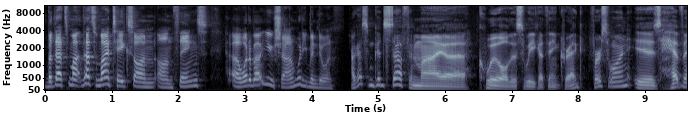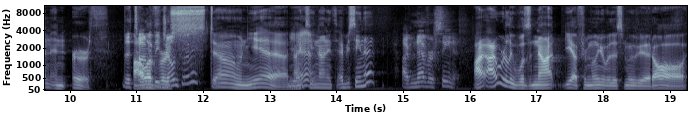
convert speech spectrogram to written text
But that's my that's my takes on on things. Uh, what about you, Sean? What have you been doing? I got some good stuff in my uh, quill this week, I think, Craig. First one is Heaven and Earth. The Tommy Oliver Lee Jones movie? Stone, yeah, 1993. Have you seen that? I've never seen it. I, I really was not, yeah, familiar with this movie at all.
